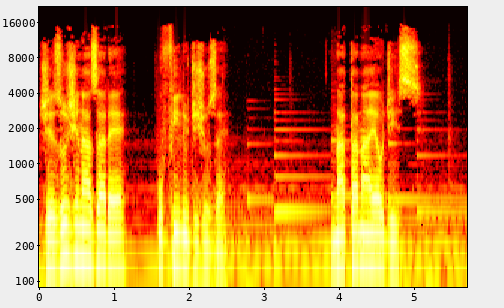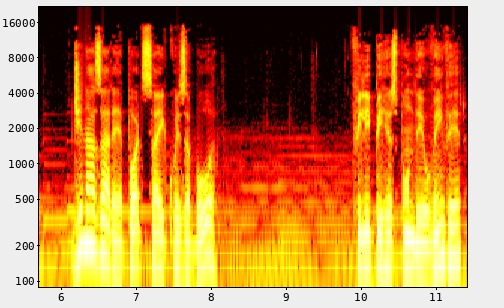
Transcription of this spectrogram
Jesus de Nazaré, o filho de José. Natanael disse: De Nazaré pode sair coisa boa? Filipe respondeu: Vem ver.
